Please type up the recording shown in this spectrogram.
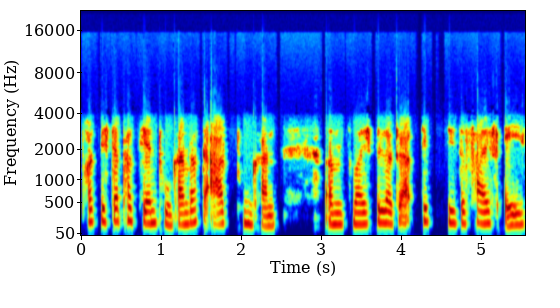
praktisch der Patient tun kann, was der Arzt tun kann. Ähm, zum Beispiel da gibt es diese Five A's,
